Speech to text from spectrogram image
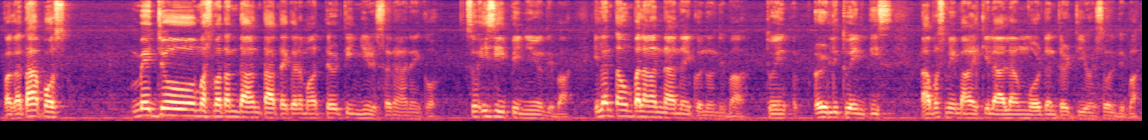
Pagkatapos, medyo mas matanda ang tatay ko ng mga 13 years sa nanay ko. So isipin niyo yun, 'di ba? Ilang taon pa lang ang nanay ko noon, 'di ba? Early 20s. Tapos may makikilalang more than 30 years old, 'di ba?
